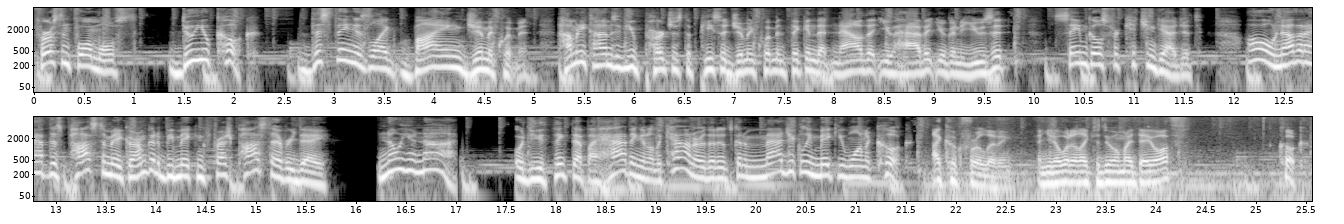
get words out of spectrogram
First and foremost, do you cook? This thing is like buying gym equipment. How many times have you purchased a piece of gym equipment thinking that now that you have it, you're going to use it? Same goes for kitchen gadgets. Oh, now that I have this pasta maker, I'm going to be making fresh pasta every day. No, you're not. Or do you think that by having it on the counter that it's going to magically make you want to cook? I cook for a living. And you know what I like to do on my day off? Cook.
